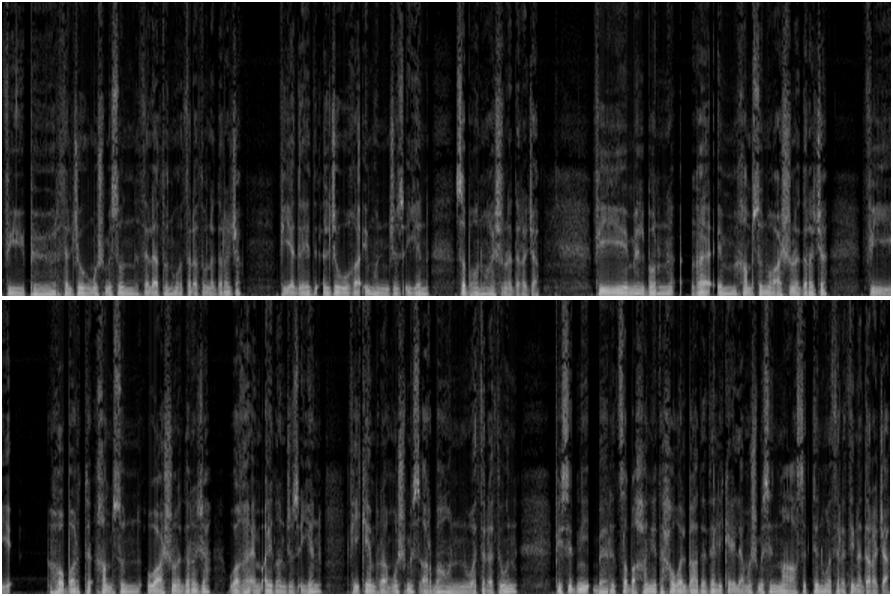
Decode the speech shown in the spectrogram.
في بيرث الجو مشمس 33 درجة في أدريد الجو غائم جزئيا 27 درجة في ملبورن غائم 25 درجة في هوبرت 25 درجة وغائم أيضا جزئيا في كامبرا مشمس 34 في سيدني بارد صباحا يتحول بعد ذلك إلى مشمس مع 36 درجة.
